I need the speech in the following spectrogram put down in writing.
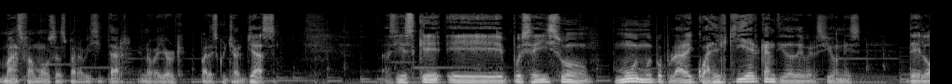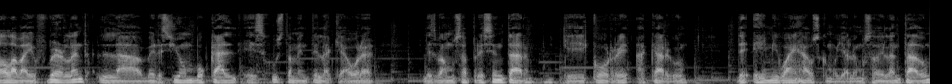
más famosas para visitar en Nueva York, para escuchar jazz. Así es que, eh, pues se hizo muy, muy popular. Hay cualquier cantidad de versiones de Lullaby of Berland. La versión vocal es justamente la que ahora les vamos a presentar, que corre a cargo de Amy Winehouse, como ya lo hemos adelantado,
